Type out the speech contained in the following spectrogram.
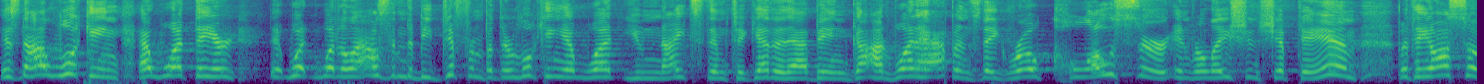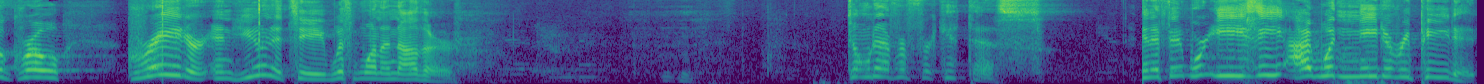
is not looking at what they are, what, what allows them to be different, but they're looking at what unites them together, that being God, what happens? They grow closer in relationship to Him, but they also grow greater in unity with one another. Don't ever forget this. And if it were easy, I wouldn't need to repeat it.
